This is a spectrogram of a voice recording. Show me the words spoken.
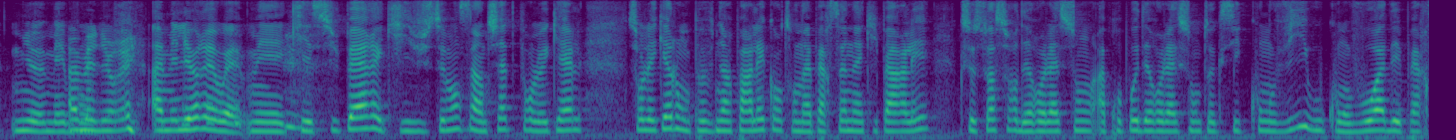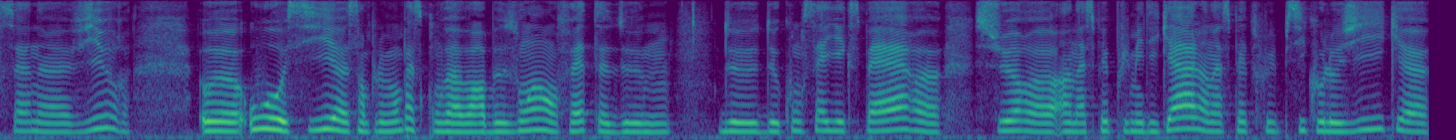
mieux, mais bon, Amélioré. amélioré, ouais, mais qui est super et qui justement c'est un chat pour lequel, sur lequel on peut venir parler quand on a personne à qui parler, que ce soit sur des relations, à propos des relations toxiques qu'on vit ou qu'on voit des personnes vivre, euh, ou aussi euh, simplement parce qu'on va avoir besoin en fait de, de, de conseils experts euh, sur euh, un aspect plus médical, un aspect plus psychologique, euh,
